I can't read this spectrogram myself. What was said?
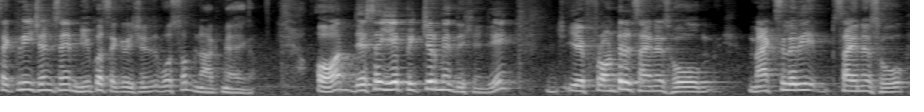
सेक्रीशन है म्यूकस सेक्रीशन वो सब नाक में आएगा. और जैसे ये पिक्चर में देखेंगे, ये फ्रंटल साइनस हो मैक्सिलरी साइनस हो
